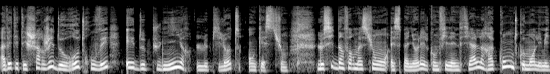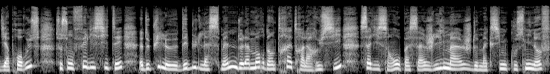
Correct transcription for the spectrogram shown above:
avaient été été chargé de retrouver et de punir le pilote en question. Le site d'information espagnol El Confidencial raconte comment les médias pro-russes se sont félicités depuis le début de la semaine de la mort d'un traître à la Russie, salissant au passage l'image de Maxime Kousminov.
